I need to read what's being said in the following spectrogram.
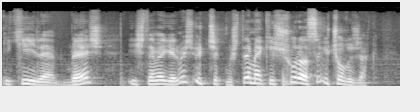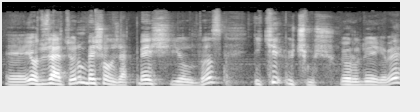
2 ile 5 işleme girmiş. 3 çıkmış. Demek ki şurası 3 olacak. Ee, yok düzeltiyorum 5 olacak. 5 yıldız 2 3'müş görüldüğü gibi.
